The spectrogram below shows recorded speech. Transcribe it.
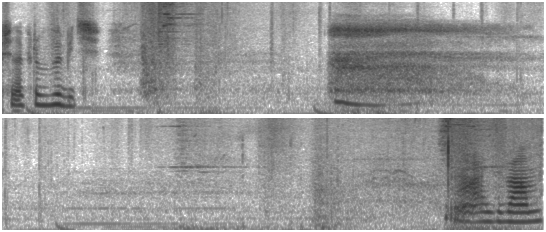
się najpierw wybić. Aj, wam.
